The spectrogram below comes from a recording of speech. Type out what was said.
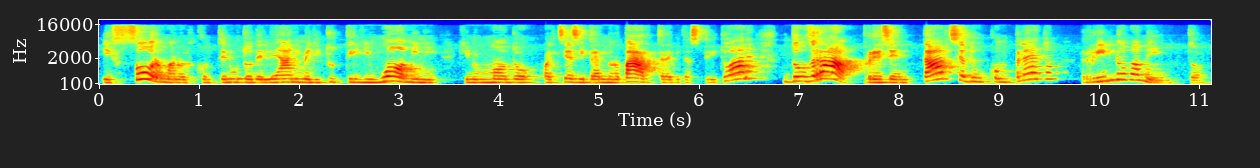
e formano il contenuto delle anime di tutti gli uomini che in un modo qualsiasi prendono parte alla vita spirituale, dovrà presentarsi ad un completo rinnovamento,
